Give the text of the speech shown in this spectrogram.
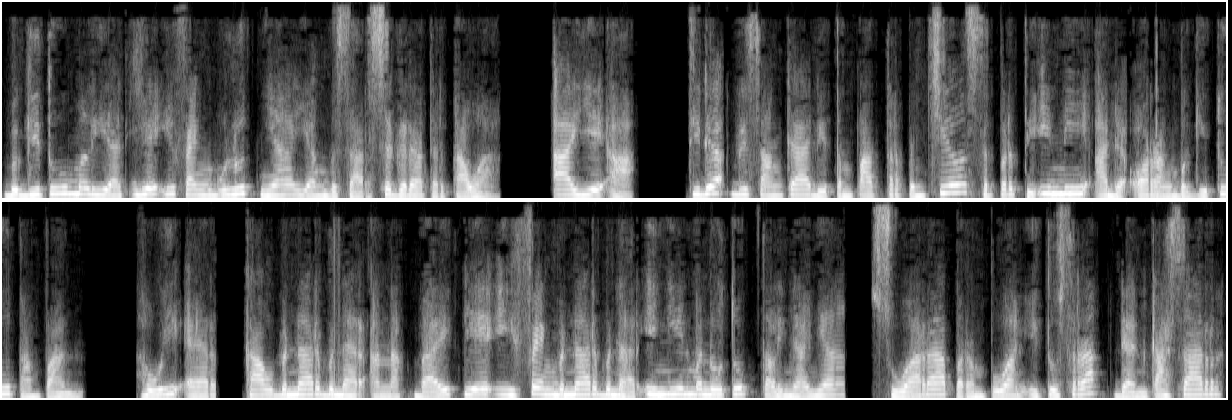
begitu melihat Ye Feng mulutnya yang besar segera tertawa. Aya, tidak disangka di tempat terpencil seperti ini ada orang begitu tampan. Hui Er, kau benar-benar anak baik Ye Feng benar-benar ingin menutup telinganya, suara perempuan itu serak dan kasar,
